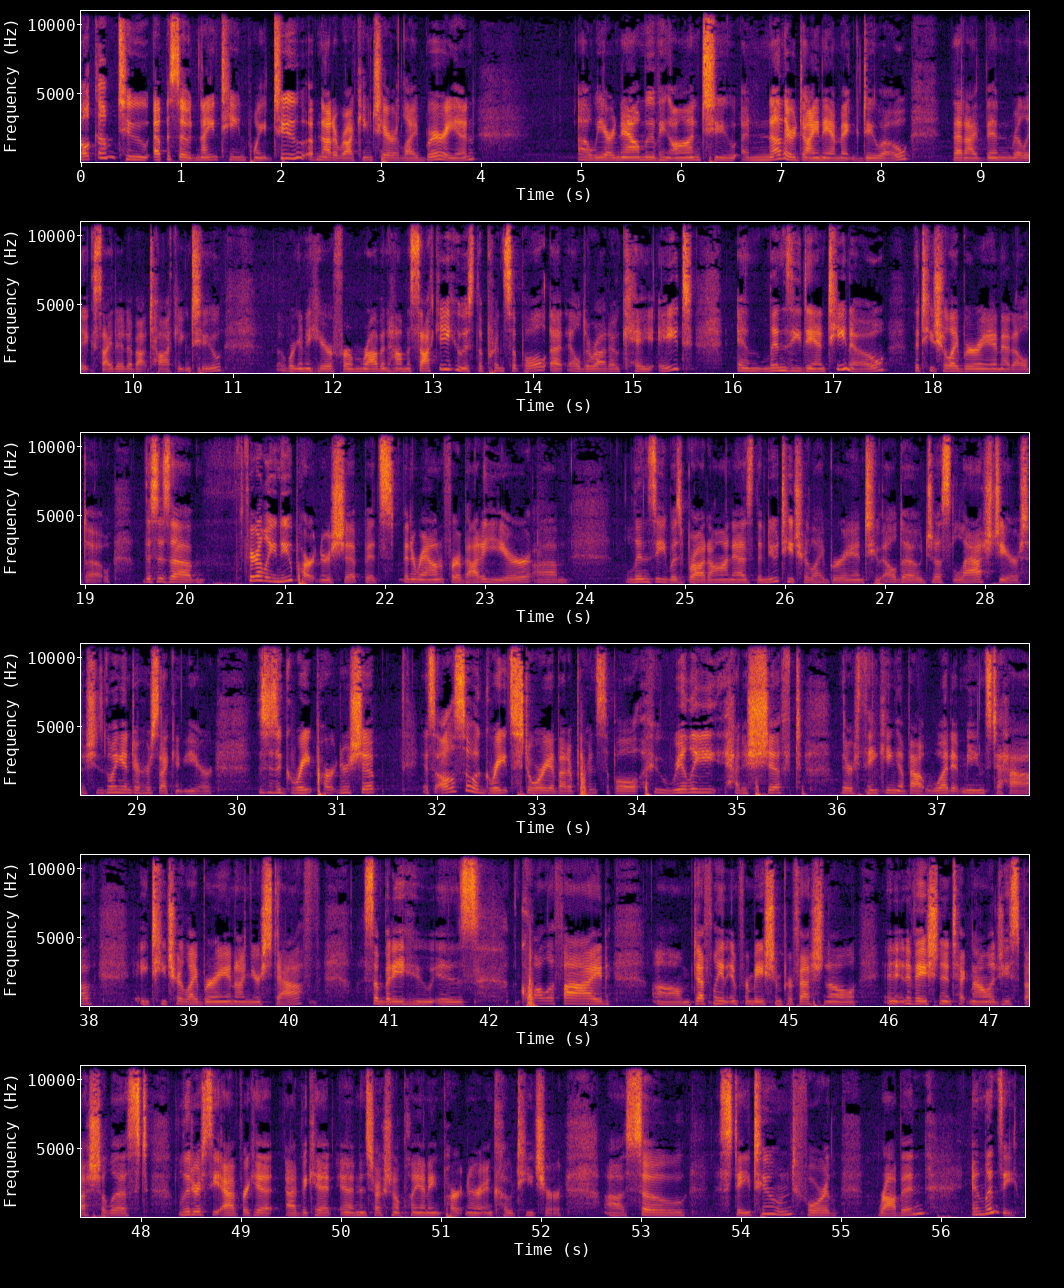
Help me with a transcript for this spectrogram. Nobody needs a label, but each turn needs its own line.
Welcome to episode 19.2 of Not a Rocking Chair Librarian. Uh, we are now moving on to another dynamic duo that I've been really excited about talking to. We're going to hear from Robin Hamasaki, who is the principal at Eldorado K 8, and Lindsay Dantino, the teacher librarian at Eldo. This is a fairly new partnership, it's been around for about a year. Um, Lindsay was brought on as the new teacher librarian to Eldo just last year, so she's going into her second year. This is a great partnership. It's also a great story about a principal who really had to shift their thinking about what it means to have a teacher librarian on your staff, somebody who is qualified, um, definitely an information professional, an innovation and technology specialist, literacy advocate, advocate, and instructional planning partner and co-teacher. Uh, so stay tuned for Robin and Lindsay.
